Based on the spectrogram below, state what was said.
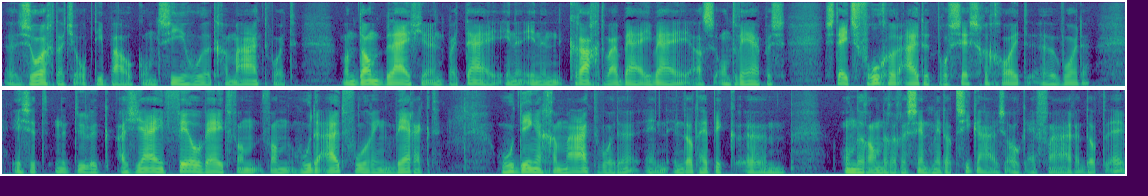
uh, zorg dat je op die bouw komt. Zie hoe het gemaakt wordt. Want dan blijf je een partij in een, in een kracht waarbij wij als ontwerpers steeds vroeger uit het proces gegooid uh, worden. Is het natuurlijk, als jij veel weet van, van hoe de uitvoering werkt, hoe dingen gemaakt worden, en, en dat heb ik um, onder andere recent met dat ziekenhuis ook ervaren. Dat, eh,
